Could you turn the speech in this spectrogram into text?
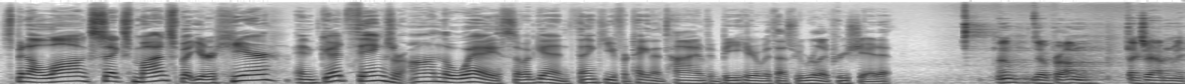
it's been a long six months, but you're here and good things are on the way. So, again, thank you for taking the time to be here with us. We really appreciate it. No problem. Thanks for having me.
